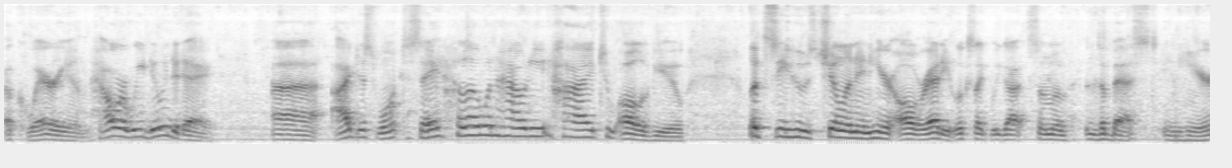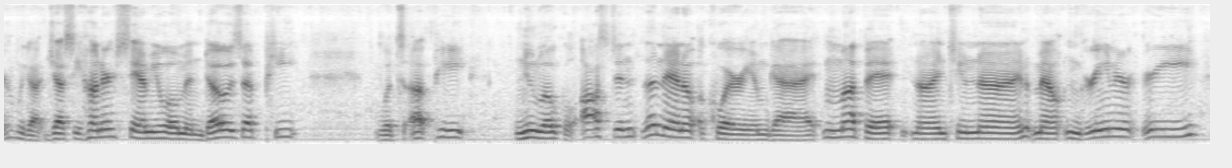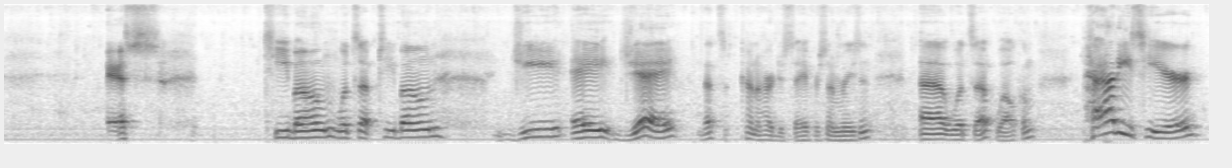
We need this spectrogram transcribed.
Aquarium. How are we doing today? Uh, I just want to say hello and howdy hi to all of you. Let's see who's chilling in here already. Looks like we got some of the best in here. We got Jesse Hunter, Samuel Mendoza, Pete. What's up, Pete? New local Austin, the Nano Aquarium guy, Muppet 929, Mountain Greenery, S. T Bone. What's up, T Bone? G A J. That's kind of hard to say for some reason. Uh, what's up? Welcome. Patty's here.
